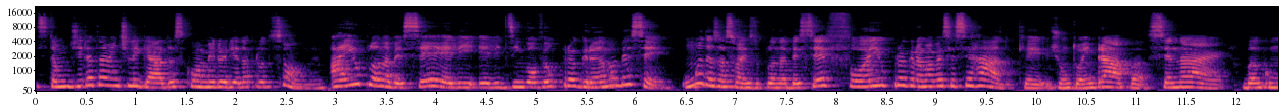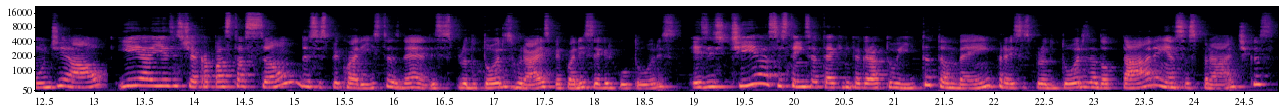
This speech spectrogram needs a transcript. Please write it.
estão diretamente ligadas com a melhoria da produção, né? Aí o Plano ABC, ele, ele desenvolveu o Programa ABC. Uma das ações do Plano ABC foi o Programa ABC Cerrado, que juntou a Embrapa, Senar, Banco Mundial, e aí existia a capacitação desses pecuaristas, né, desses produtores rurais, pecuaristas e agricultores. Existia assistência técnica gratuita também para esses produtores adotarem essas práticas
